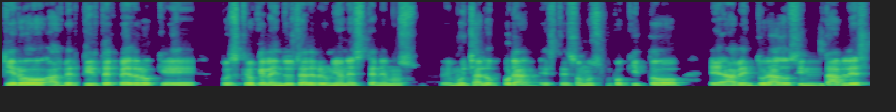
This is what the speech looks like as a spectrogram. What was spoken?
quiero advertirte Pedro que pues creo que la industria de reuniones tenemos eh, mucha locura, este, somos un poquito aventurados, inestables,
